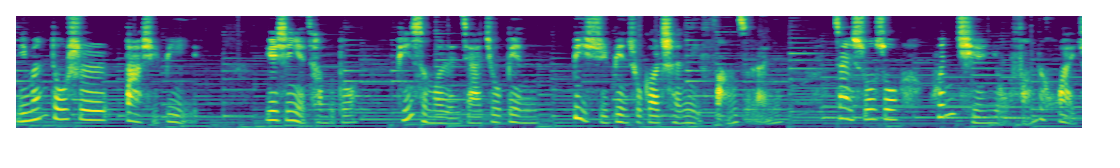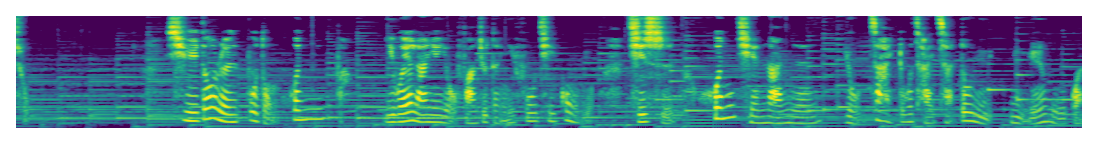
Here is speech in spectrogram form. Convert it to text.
你们都是大学毕业，月薪也差不多，凭什么人家就变必须变出个城里房子来呢？再说说婚前有房的坏处。许多人不懂婚姻法，以为男人有房就等于夫妻共有。其实，婚前男人有再多财产都与女人无关。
